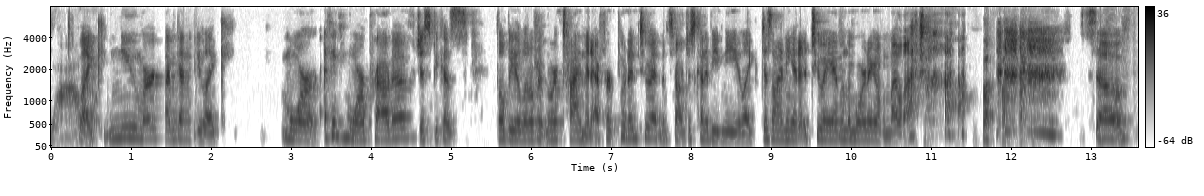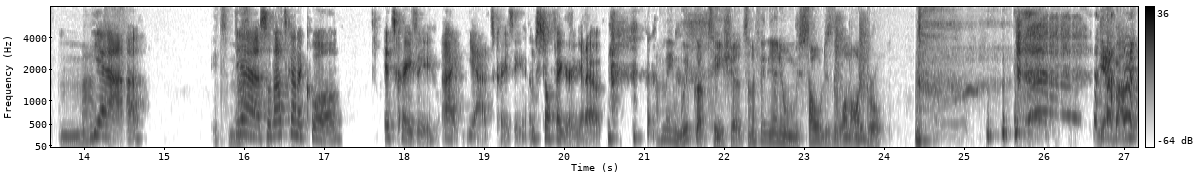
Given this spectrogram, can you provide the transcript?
Wow. like new merch. I'm gonna be like more, I think, more proud of just because there'll be a little bit more time and effort put into it. And it's not just going to be me like designing it at 2 a.m. in the morning on my laptop. so, yeah. It's mad. Yeah. So that's kind of cool. It's crazy. I, yeah, it's crazy. I'm still figuring it out. I mean, we've got t-shirts, and I think the only one we sold is the one I brought. yeah, but I mean,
